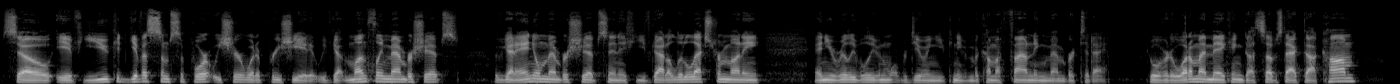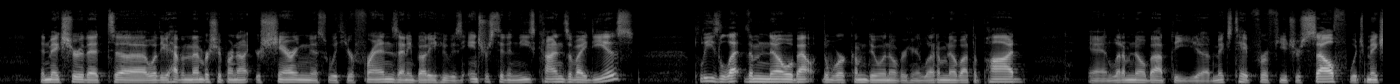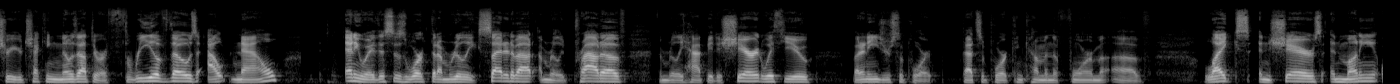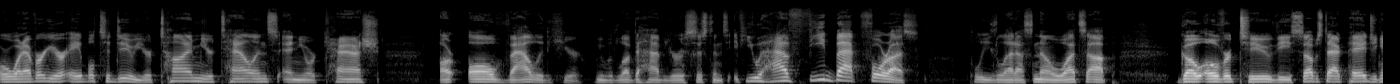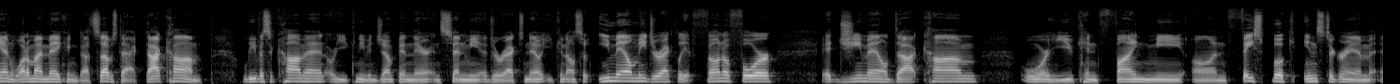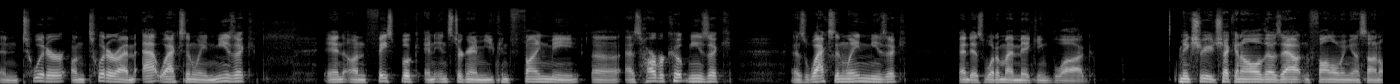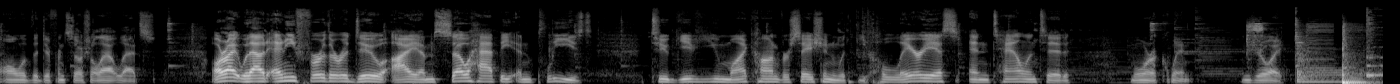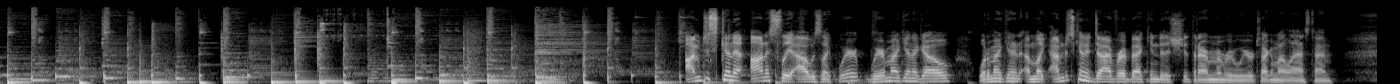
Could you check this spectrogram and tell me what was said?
So if you could give us some support, we sure would appreciate it. We've got monthly memberships, we've got annual memberships, and if you've got a little extra money and you really believe in what we're doing, you can even become a founding member today go over to whatamimaking.substack.com and make sure that uh, whether you have a membership or not, you're sharing this with your friends, anybody who is interested in these kinds of ideas. Please let them know about the work I'm doing over here. Let them know about the pod and let them know about the uh, mixtape for a future self, which make sure you're checking those out. There are three of those out now. Anyway, this is work that I'm really excited about. I'm really proud of. I'm really happy to share it with you, but I need your support. That support can come in the form of likes and shares and money or whatever you're able to do. Your time, your talents, and your cash are all valid here. We would love to have your assistance. If you have feedback for us, please let us know what's up. Go over to the Substack page. Again, what am I making.substack.com. Leave us a comment, or you can even jump in there and send me a direct note. You can also email me directly at phono4 at gmail.com or you can find me on Facebook, Instagram, and Twitter. On Twitter, I'm at Wax and Wayne Music. And on Facebook and Instagram, you can find me uh, as Harbor Coat Music, as Wax and Wayne Music, and as What Am I Making blog. Make sure you're checking all of those out and following us on all of the different social outlets. All right, without any further ado, I am so happy and pleased to give you my conversation with the hilarious and talented Maura Quint. Enjoy. I'm just gonna honestly, I was like, where where am I gonna go? What am I gonna I'm like, I'm just gonna dive right back into the shit that I remember we were talking about last time.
